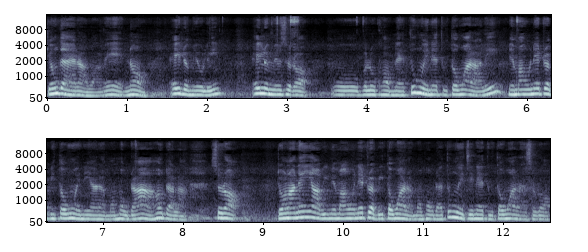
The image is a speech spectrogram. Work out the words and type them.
ရုန်းကန်ရတာပါပဲเนาะအဲ့လိုမျိုးလေအဲ့လိုမျိုးဆိုတော့ ဟိုဘယ်လိုခေါ်မလဲသူ့ငွေနဲ့သူသုံးရတာလေမြန်မာငွေနဲ့တွက်ပြီးသုံးဝင်နေရတာမဟုတ်တာဟုတ်တာလားဆိုတော့ဒေါ်လာနဲ့ရပြီးမြန်မာငွေနဲ့တွက်ပြီးသုံးရတာမဟုတ်တာသူ့ငွေချင်းနဲ့သူသုံးရတာဆိုတော့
